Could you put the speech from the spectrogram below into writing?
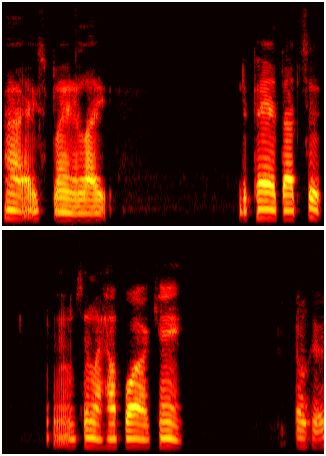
how I explain it. Like the path I took. You know what I'm saying? Like how far I came. Okay.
